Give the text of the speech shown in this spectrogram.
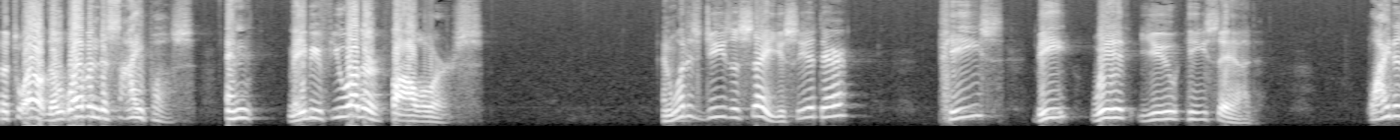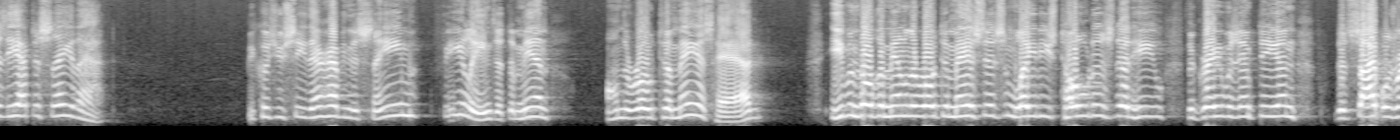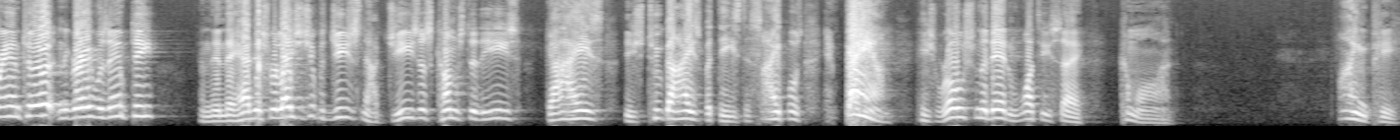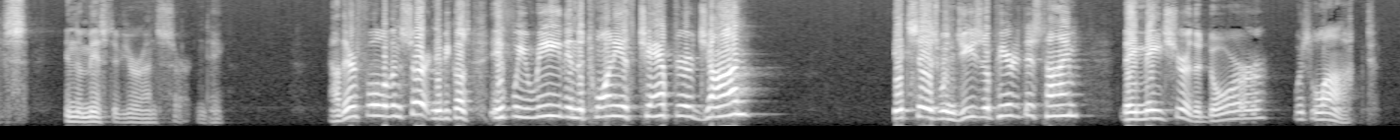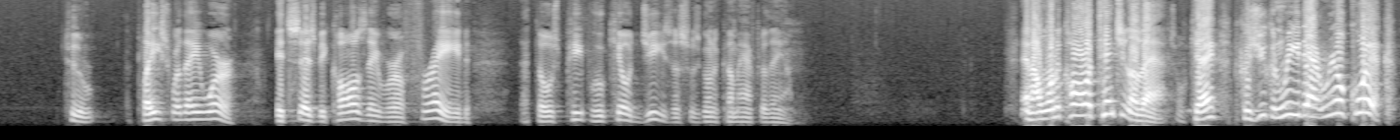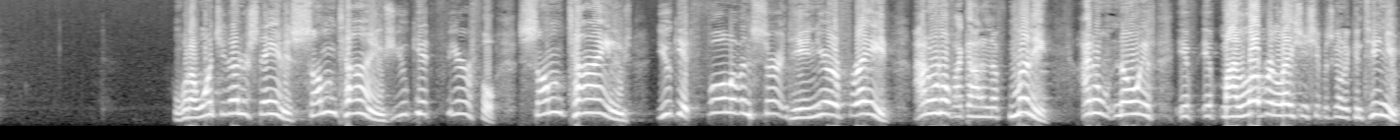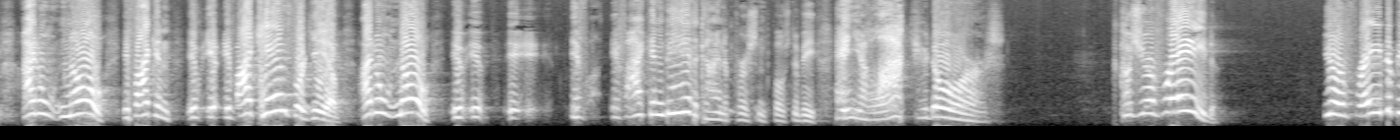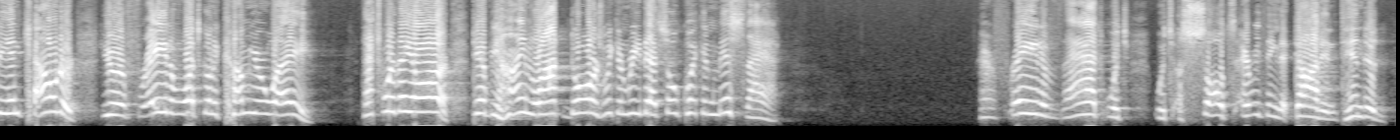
the 12, the 11 disciples. And maybe a few other followers. And what does Jesus say? You see it there? Peace be with you, he said. Why does he have to say that? Because you see, they're having the same feelings that the men on the road to Emmaus had. Even though the men on the road to Emmaus said some ladies told us that he, the grave was empty and the disciples ran to it and the grave was empty. And then they had this relationship with Jesus. Now Jesus comes to these guys, these two guys, but these disciples, and bam, he's rose from the dead. And what's he say? Come on. Find peace in the midst of your uncertainty. Now they're full of uncertainty because if we read in the 20th chapter of John, it says when Jesus appeared at this time, they made sure the door was locked to the place where they were. It says because they were afraid that those people who killed Jesus was going to come after them. And I want to call attention to that, okay? Because you can read that real quick. What I want you to understand is sometimes you get fearful. Sometimes you get full of uncertainty and you're afraid. I don't know if I got enough money. I don't know if, if, if my love relationship is going to continue. I don't know if I can, if, if, if I can forgive. I don't know if, if, if, if, if I can be the kind of person I'm supposed to be. And you lock your doors because you're afraid. You're afraid to be encountered. You're afraid of what's going to come your way. That's where they are. They're behind locked doors. We can read that so quick and miss that. They're afraid of that which, which assaults everything that God intended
